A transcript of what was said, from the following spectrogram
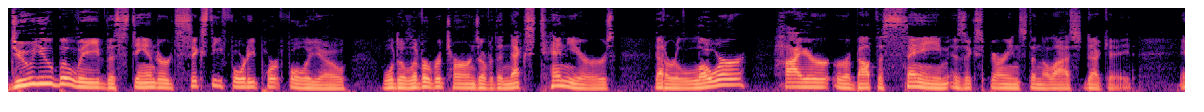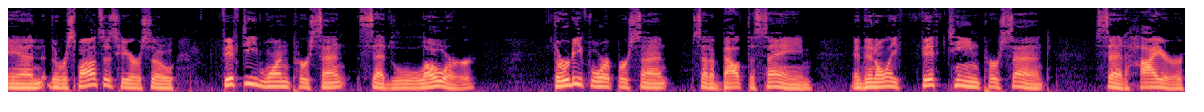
do you believe the standard 60-40 portfolio will deliver returns over the next 10 years that are lower higher, or about the same as experienced in the last decade? And the responses here so 51% said lower, 34% said about the same, and then only 15% said higher.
